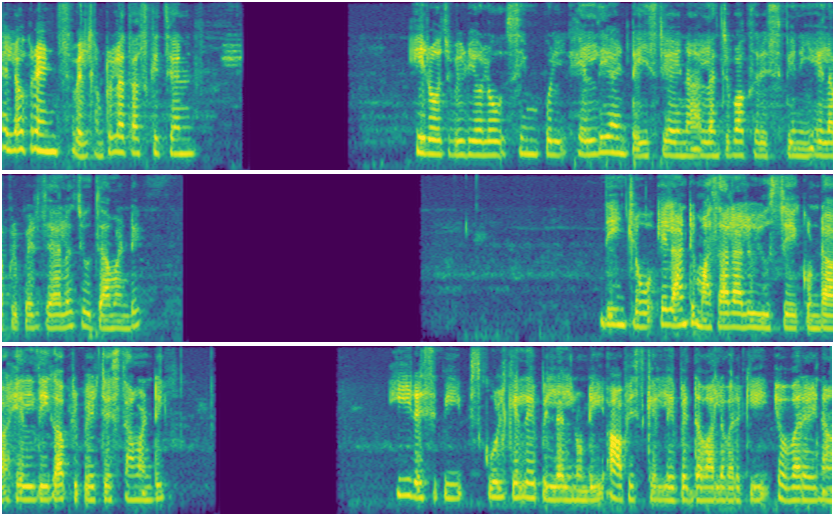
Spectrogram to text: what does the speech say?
Hello friends welcome to Lata's kitchen. ఈరోజు వీడియోలో సింపుల్ హెల్దీ అండ్ టేస్టీ అయిన లంచ్ బాక్స్ రెసిపీని ఎలా ప్రిపేర్ చేయాలో చూద్దామండి. దీంట్లో ఎలాంటి మసాలాలు యూస్ చేయకుండా హెల్దీగా ప్రిపేర్ చేస్తామండి. ఈ రెసిపీ స్కూల్కి వెళ్ళే పిల్లల నుండి ఆఫీస్కి వెళ్ళే పెద్దవాళ్ళ వరకు ఎవరైనా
